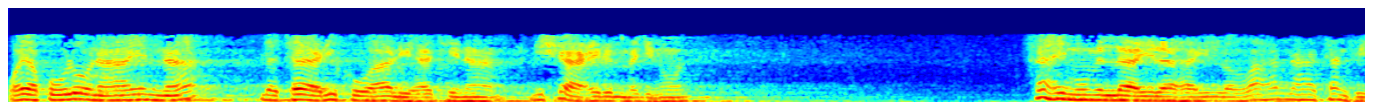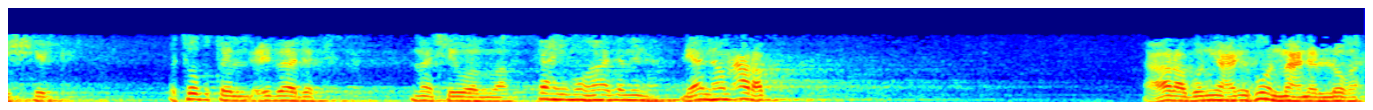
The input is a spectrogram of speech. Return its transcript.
ويقولون أئنا لتاركوا آلهتنا لشاعر مجنون. فهموا من لا إله إلا الله أنها تنفي الشرك. وتبطل عبادة ما سوى الله. فهموا هذا منها لأنهم عرب. عرب يعرفون معنى اللغة.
